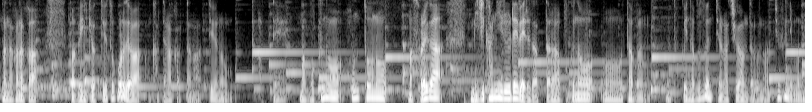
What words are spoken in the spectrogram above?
まあ、なかなか、ま、勉強っていうところでは勝てなかったなっていうのも、まあ、僕の本当のまあ、それが身近にいるレベルだったら、僕の多分得意な部分っていうのは違うんだろうなっていうふうにもね、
